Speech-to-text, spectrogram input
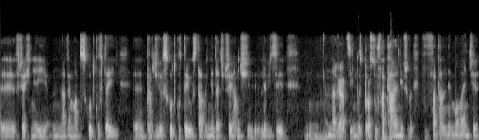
y, wcześniej na temat skutków tej, y, prawdziwych skutków tej ustawy, nie dać przejąć lewicy mm, narracji. To jest po prostu fatalnie, w fatalnym momencie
